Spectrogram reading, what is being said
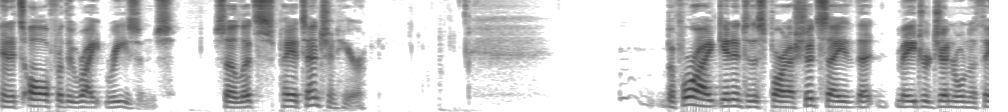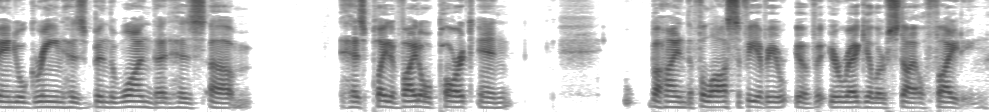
and it's all for the right reasons. So let's pay attention here. Before I get into this part, I should say that Major General Nathanael Greene has been the one that has um, has played a vital part in behind the philosophy of, of irregular style fighting.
